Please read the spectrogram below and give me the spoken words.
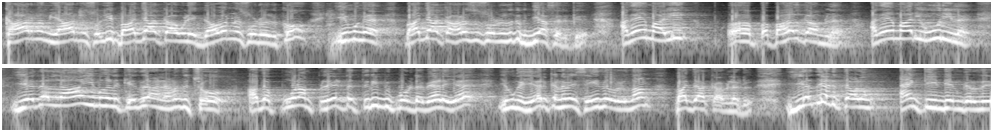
காரணம் யாருன்னு சொல்லி பாஜகவுடைய கவர்னர் சொல்கிறதுக்கும் இவங்க பாஜக அரசு சொல்கிறதுக்கும் வித்தியாசம் இருக்குது அதே மாதிரி பகல்காம்ல அதே மாதிரி ஊரில் எதெல்லாம் இவங்களுக்கு எதிராக நடந்துச்சோ அதை பூரா பிளேட்டை திருப்பி போட்ட வேலையை இவங்க ஏற்கனவே செய்தவர்கள் தான் பாஜகவினர்கள். எது எடுத்தாலும் ஆன்டி இந்தியன்கிறது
